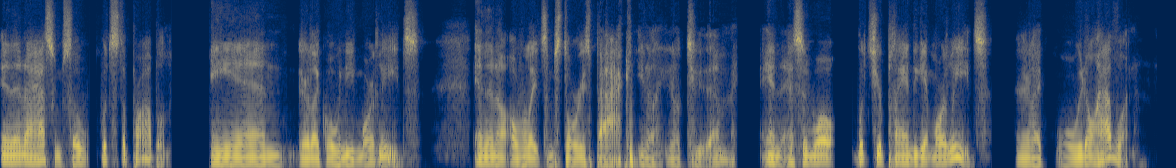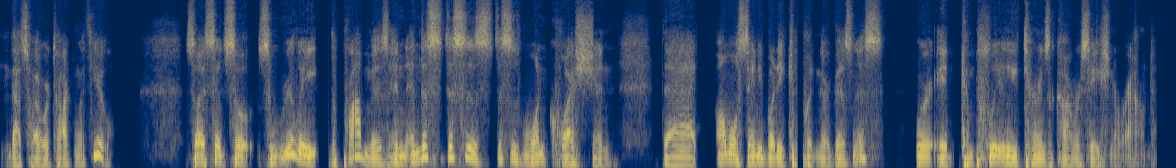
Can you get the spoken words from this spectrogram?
And then I ask them, so what's the problem? And they're like, well, we need more leads. And then I'll, I'll relate some stories back, you know, you know, to them. And I said, well, what's your plan to get more leads? And they're like, well, we don't have one. That's why we're talking with you. So I said, so so really the problem is, and, and this this is this is one question that almost anybody can put in their business where it completely turns a conversation around,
